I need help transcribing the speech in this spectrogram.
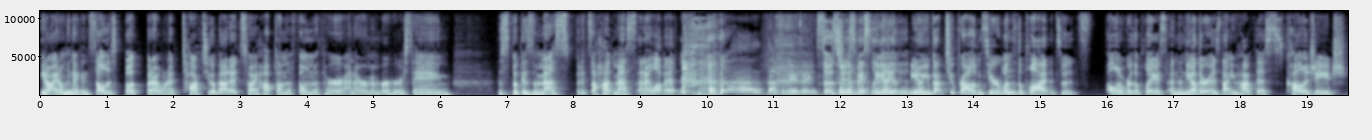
you know, I don't think I can sell this book, but I want to talk to you about it. So I hopped on the phone with her and I remember her saying, this book is a mess, but it's a hot mess and I love it. That's amazing. So she's basically, you know, you've got two problems here. One's the plot; it's it's all over the place, and then the other is that you have this college age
